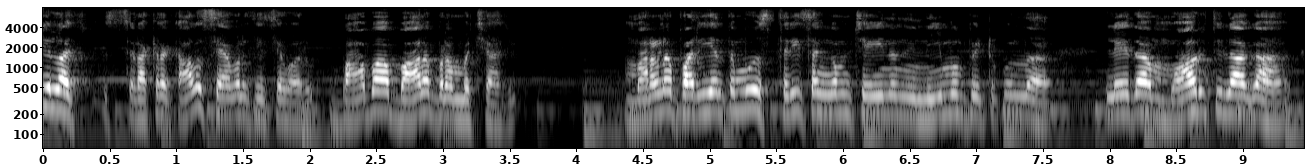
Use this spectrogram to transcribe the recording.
ఇలా రకరకాల సేవలు చేసేవారు. బాబా బాల బ్రహ్మచారి మరణ పర్యంతము స్త్రీ సంఘం చేయనని నియమం పెట్టుకున్న లేదా మారుతిలాగా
